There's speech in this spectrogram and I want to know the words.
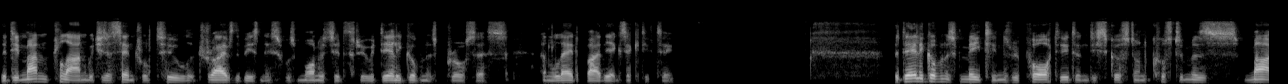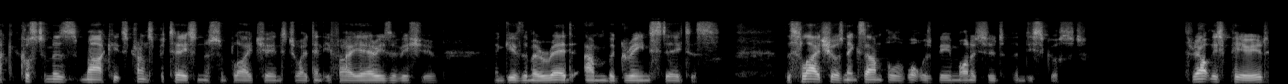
The demand plan, which is a central tool that drives the business, was monitored through a daily governance process and led by the executive team. The daily governance meetings reported and discussed on customers, customers, markets, transportation and supply chains to identify areas of issue and give them a red, amber, green status. The slide shows an example of what was being monitored and discussed. Throughout this period,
